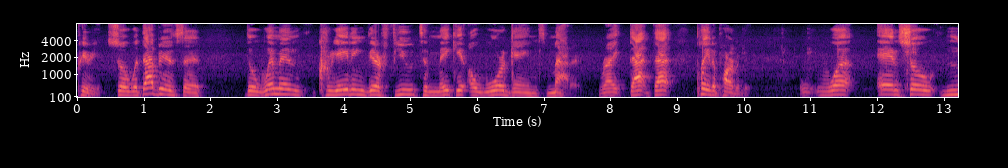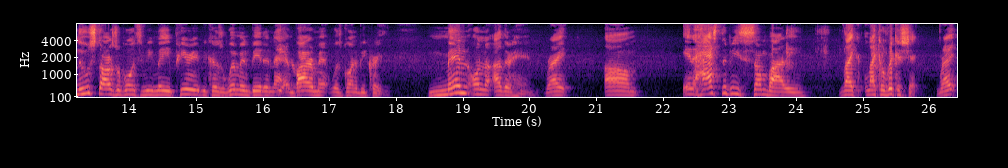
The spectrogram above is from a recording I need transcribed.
Period. So with that being said, the women creating their feud to make it a war games matter, right? That that played a part of it. What and so new stars were going to be made, period, because women being in that Yeah, environment was going to be crazy. Men, on the other hand, right? Um, it has to be somebody like like a Ricochet, right?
